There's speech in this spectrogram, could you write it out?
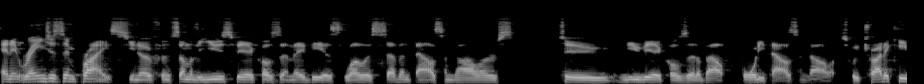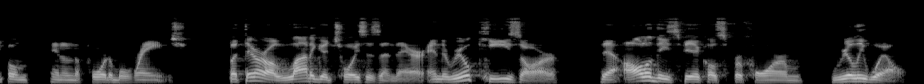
and it ranges in price, you know, from some of the used vehicles that may be as low as $7,000 to new vehicles at about $40,000. We try to keep them in an affordable range. But there are a lot of good choices in there. And the real keys are that all of these vehicles perform really well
